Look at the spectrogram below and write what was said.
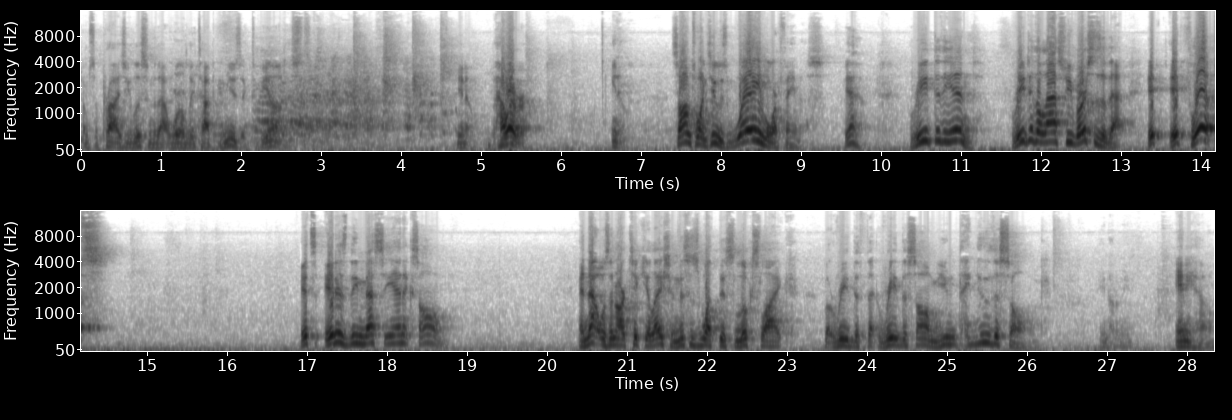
I'm surprised you listen to that worldly type of music, to be honest. You know, however, you know, Psalm 22 is way more famous. Yeah. Read to the end. Read to the last few verses of that. It, it flips. It's, it is the messianic song. And that was an articulation. This is what this looks like. But read the, th- read the song. You, they knew the song. You know what I mean? Anyhow,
